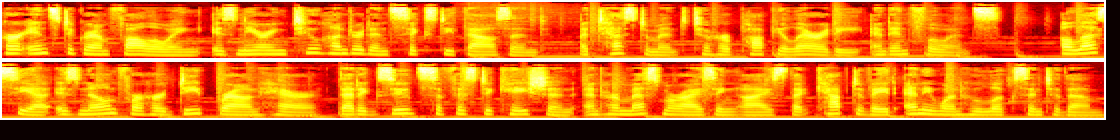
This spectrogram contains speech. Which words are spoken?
Her Instagram following is nearing 260,000, a testament to her popularity and influence. Alessia is known for her deep brown hair that exudes sophistication and her mesmerizing eyes that captivate anyone who looks into them.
